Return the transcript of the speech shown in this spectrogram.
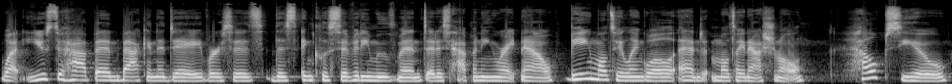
what used to happen back in the day versus this inclusivity movement that is happening right now, being multilingual and multinational helps you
